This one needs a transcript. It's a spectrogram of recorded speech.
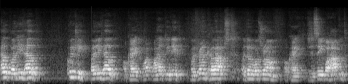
Help, I need help. Quickly, I need help. Okay, what, what help do you need? My friend collapsed. I don't know what's wrong. Okay, did you see what happened?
